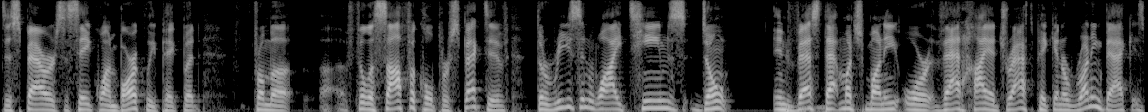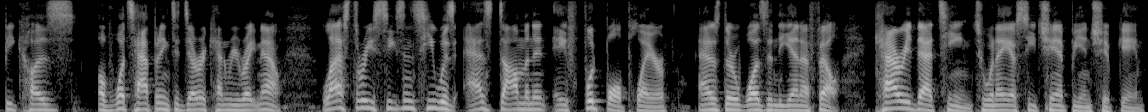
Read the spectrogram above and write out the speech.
disparage the Saquon Barkley pick, but from a, a philosophical perspective, the reason why teams don't invest that much money or that high a draft pick in a running back is because of what's happening to Derrick Henry right now. Last three seasons, he was as dominant a football player as there was in the NFL. Carried that team to an AFC championship game.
